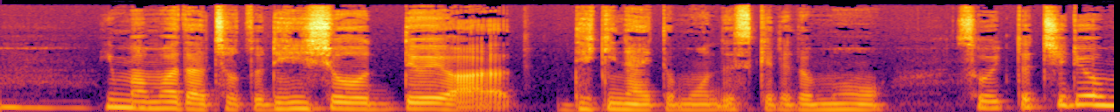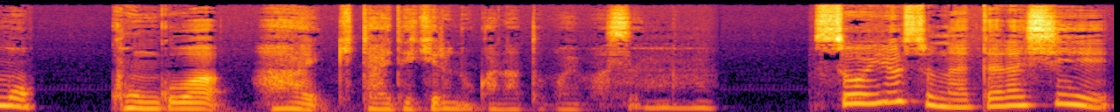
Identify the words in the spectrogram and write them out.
うん、今まだちょっと臨床ではできないと思うんですけれども、そういった治療も今後は、はい、期待できるのかなと思います。うん、そういうその新しい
